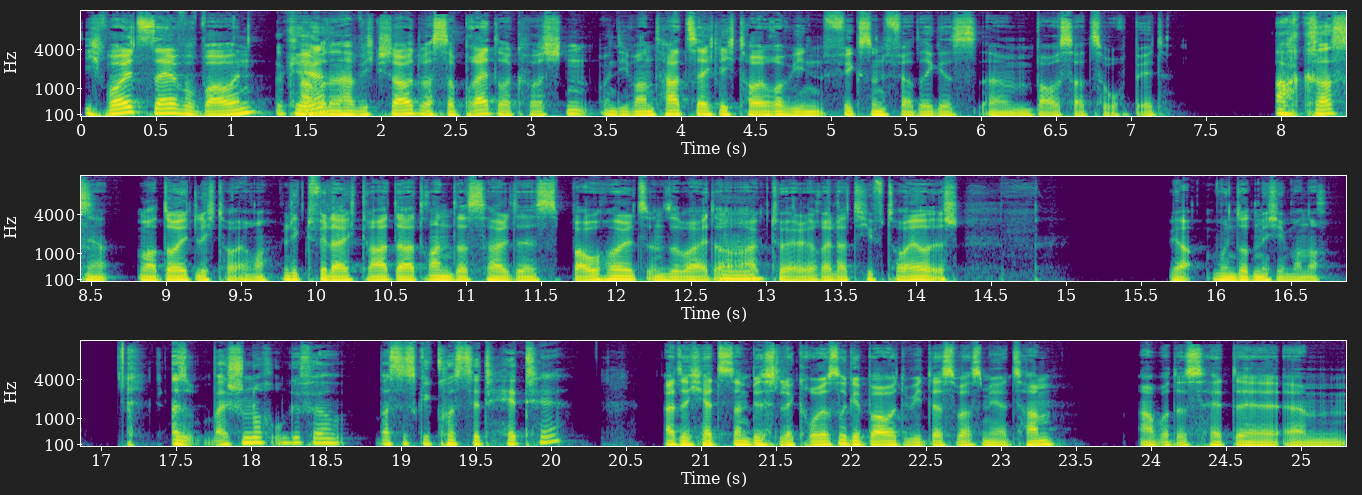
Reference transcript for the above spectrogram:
Ich wollte es selber bauen, Okay. aber dann habe ich geschaut, was so Bretter kosten und die waren tatsächlich teurer wie ein fix und fertiges ähm, Bausatzhochbeet. Ach krass. Ja, war deutlich teurer. Liegt vielleicht gerade daran, dass halt das Bauholz und so weiter Mhm. aktuell relativ teuer ist. Ja, wundert mich immer noch. Also, weißt du noch ungefähr, was es gekostet hätte? Also ich hätte es dann ein bisschen größer gebaut wie das, was wir jetzt haben, aber das hätte ähm,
